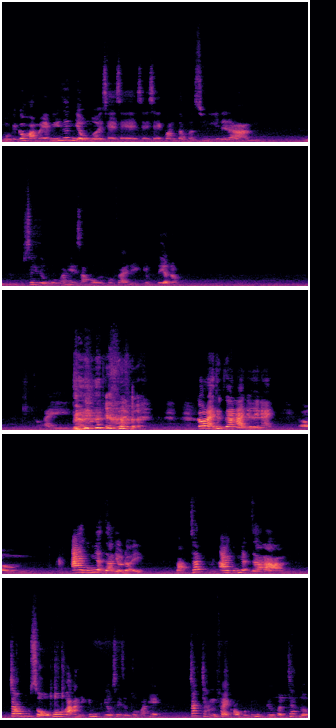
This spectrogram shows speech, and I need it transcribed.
một cái câu hỏi mà em nghĩ rất nhiều người sẽ sẽ sẽ sẽ quan tâm và suy nghĩ đấy là ừ, xây dựng một quan hệ xã hội có phải để kiếm tiền không? Câu này câu này thực ra là như thế này. Uh, ai cũng nhận ra điều đấy. Bản chất ai cũng nhận ra là trong số vô vàn những cái mục tiêu xây dựng mối quan hệ chắc chắn phải có một cái mục tiêu vật chất rồi.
